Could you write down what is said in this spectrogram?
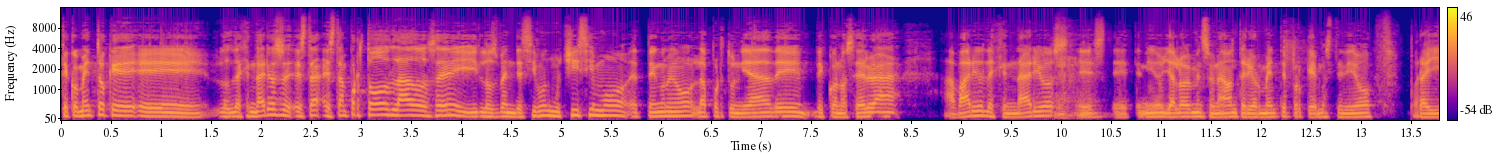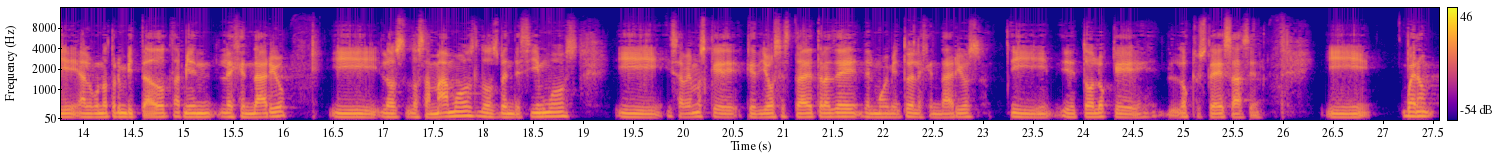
te comento que los legendarios está, están por todos lados y los bendecimos muchísimo. tengo la oportunidad de, de conocer a, a varios legendarios. Este, he tenido, ya lo he mencionado anteriormente, porque hemos tenido por ahí algún otro invitado también legendario y los, los amamos, los bendecimos y, sabemos que, Dios está detrás del movimiento de legendarios y, de todo lo que, lo que ustedes hacen. Y bueno,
